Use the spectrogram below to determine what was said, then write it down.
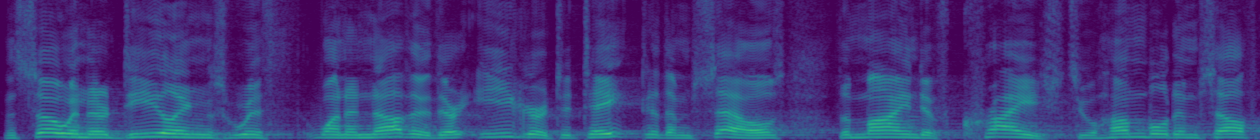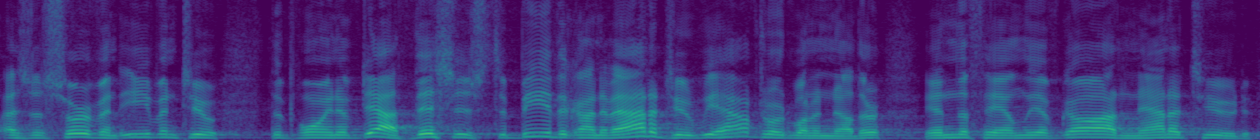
And so, in their dealings with one another, they're eager to take to themselves the mind of Christ, who humbled himself as a servant even to the point of death. This is to be the kind of attitude we have toward one another in the family of God an attitude,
